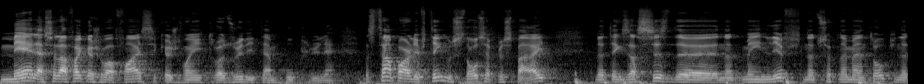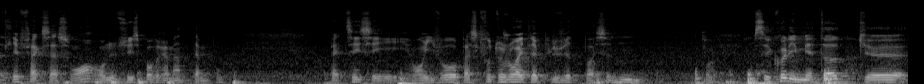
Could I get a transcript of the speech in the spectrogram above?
Mais la seule affaire que je vais faire, c'est que je vais introduire des tempos plus lents. Parce que en powerlifting, ou sinon ça peut se paraître, notre exercice de notre main lift, notre supplemental, puis notre lift accessoire, on n'utilise pas vraiment de tempo. Fait que tu sais, on y va parce qu'il faut toujours être le plus vite possible. Mhm. C'est quoi les méthodes que.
